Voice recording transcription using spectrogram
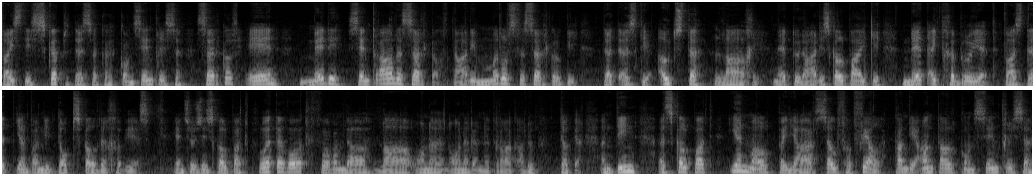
wys die skip dus 'n konsentriese sirkel en met die sentrale sirkel, daardie middelste sirkeltjie Dit is die oudste laagie. Net toe daardie skilpaadjie net uitgebroei het, was dit een van die dopskilde gewees. En soos die skilpad groter word, vorm daar lae onder en onder en dit raak al hoe dikker. Indien 'n skilpad eenmal per jaar sou vervel, kan die aantal konsentriese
